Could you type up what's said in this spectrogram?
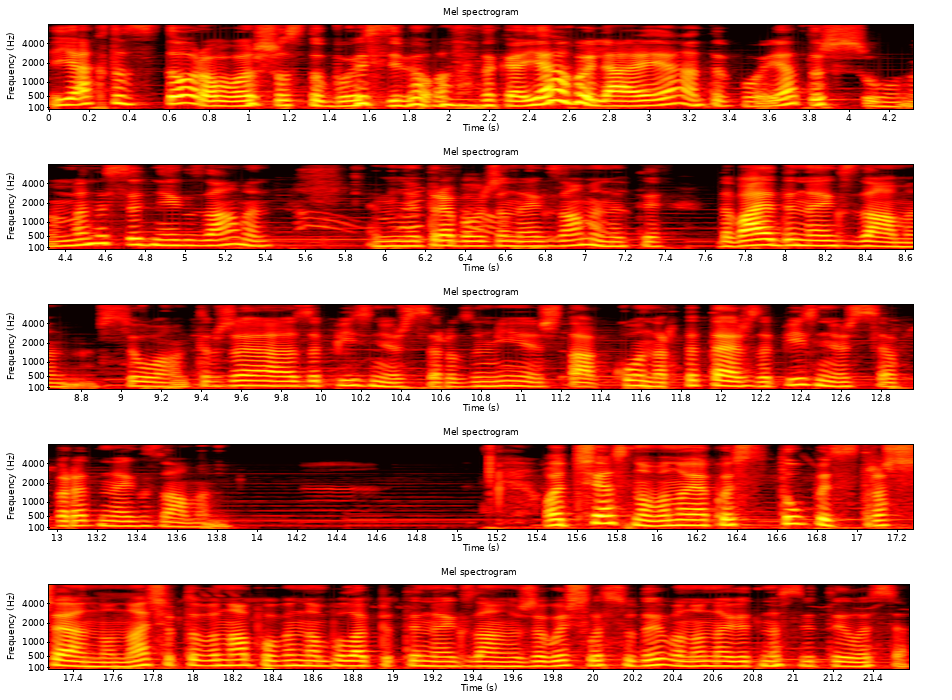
Як тут здорово, що з тобою сім'я? Вона така, я гуляю, я типу, я тушу. У мене сьогодні екзамен, і мені треба вже на екзамен іти. Давай йди на екзамен. Все, ти вже запізнюєшся, розумієш? Так, Конор, ти теж запізнюєшся вперед на екзамен. От чесно, воно якось тупить страшенно, начебто вона повинна була піти на екзамен. Вже вийшла сюди, воно навіть не світилося.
